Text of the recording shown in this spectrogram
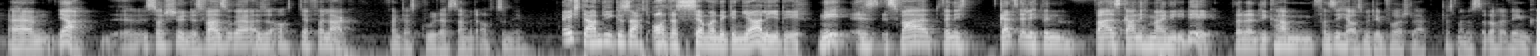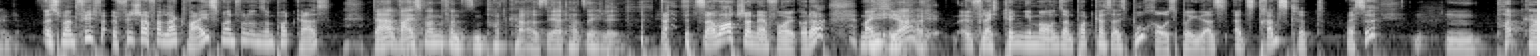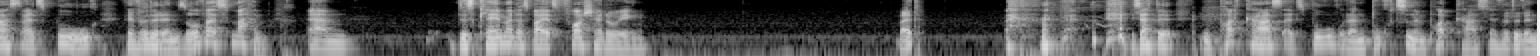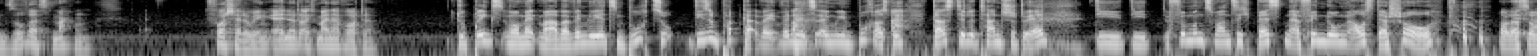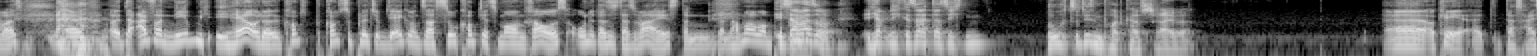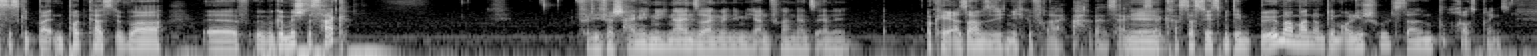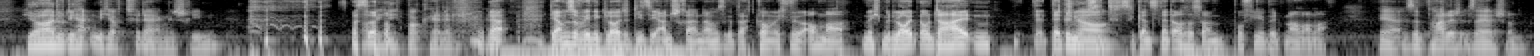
ähm, ja, äh, ist doch schön. Das war sogar also auch der Verlag. Fand das cool, das damit aufzunehmen. Echt? Da haben die gesagt, oh, das ist ja mal eine geniale Idee. Nee, es, es war, wenn ich ganz ehrlich bin, war es gar nicht meine Idee, sondern die kamen von sich aus mit dem Vorschlag, dass man das da doch erwähnen könnte. Also beim Fischer Verlag weiß man von unserem Podcast? Da weiß man von diesem Podcast, ja, tatsächlich. Das ist aber auch schon ein Erfolg, oder? Mein, ja. Äh, vielleicht können die mal unseren Podcast als Buch rausbringen, als, als Transkript, weißt du? ein Podcast als Buch, wer würde denn sowas machen? Ähm, Disclaimer, das war jetzt Foreshadowing. Was? ich sagte, ein Podcast als Buch oder ein Buch zu einem Podcast, wer würde denn sowas machen? Foreshadowing, erinnert euch meiner Worte. Du bringst, Moment mal, aber wenn du jetzt ein Buch zu diesem Podcast, wenn, wenn du jetzt irgendwie ein Buch rausbringst, das dilettantische Duett, die, die 25 besten Erfindungen aus der Show oder sowas, äh, da einfach nebenher oder kommst, kommst du plötzlich um die Ecke und sagst, so kommt jetzt morgen raus, ohne dass ich das weiß, dann, dann haben wir aber ein Problem. Ich sag mal so, ich habe nicht gesagt, dass ich ein Buch zu diesem Podcast schreibe. Äh, okay, äh, das heißt, es gibt bald einen Podcast über, äh, über gemischtes Hack. Würde ich wahrscheinlich nicht Nein sagen, wenn die mich anfragen, ganz ehrlich. Okay, also haben sie sich nicht gefragt. Ach, das ist ja, nee. ist ja krass, dass du jetzt mit dem Böhmermann und dem Olli Schulz da ein Buch rausbringst. Ja, du, die hatten mich auf Twitter angeschrieben. so. Ob ich nicht Bock hätte. Ja. ja. die haben so wenig Leute, die sie anschreiben. Da haben sie gedacht, komm, ich will auch mal mich mit Leuten unterhalten. Der, der genau. Typ sieht, sieht, ganz nett aus aus seinem Profilbild. Machen wir mal. Ja, sympathisch ist er ja schon.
